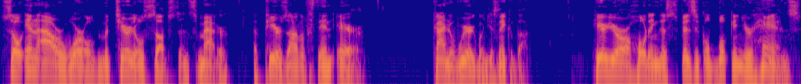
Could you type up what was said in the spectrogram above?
So in our world, material substance, matter, appears out of thin air. Kind of weird when you think about it. Here you are holding this physical book in your hands.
